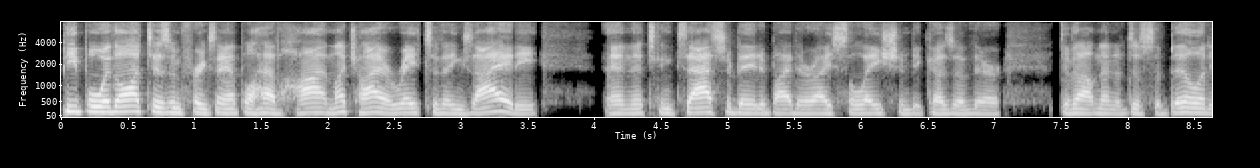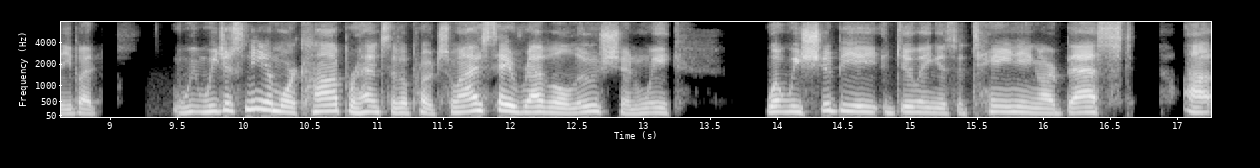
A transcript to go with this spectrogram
people with autism for example have high much higher rates of anxiety and it's exacerbated by their isolation because of their developmental disability. But we, we just need a more comprehensive approach. So when I say revolution, we what we should be doing is attaining our best uh,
